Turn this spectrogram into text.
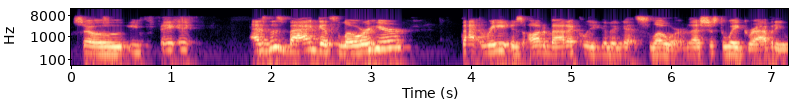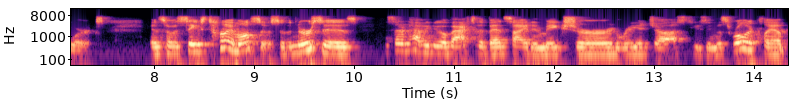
So it, it, as this bag gets lower here, that rate is automatically going to get slower. That's just the way gravity works, and so it saves time also. So the nurses instead of having to go back to the bedside and make sure and readjust using this roller clamp,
